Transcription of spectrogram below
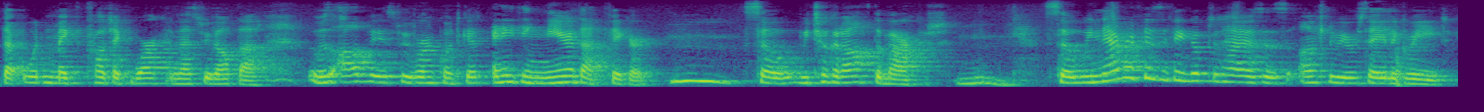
that wouldn't make the project work unless we got that. It was obvious we weren't going to get anything near that figure. Mm. So we took it off the market. Mm. So we never physically looked at houses until we were sale agreed.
